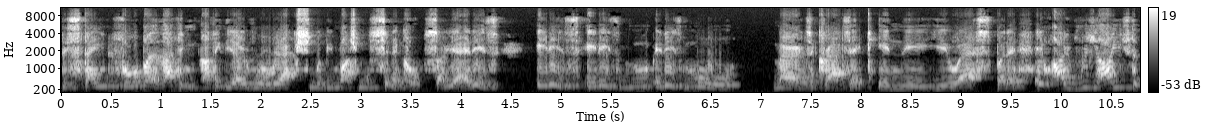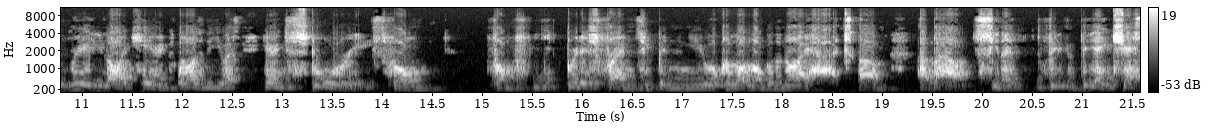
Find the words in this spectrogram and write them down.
disdainful. But I think I think the overall reaction would be much more cynical. So yeah, it is, it is, it is, it is more meritocratic in the US. But it, it, I, I used to really like hearing when I was in the US, hearing stories from from British friends who'd been in New York a lot longer than I had um, about you know VHS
